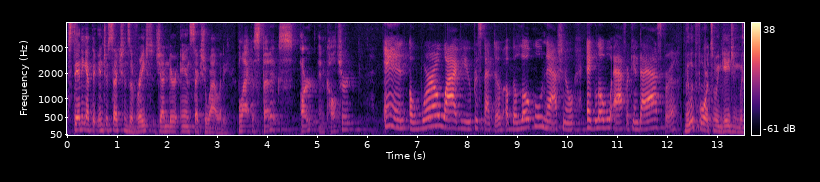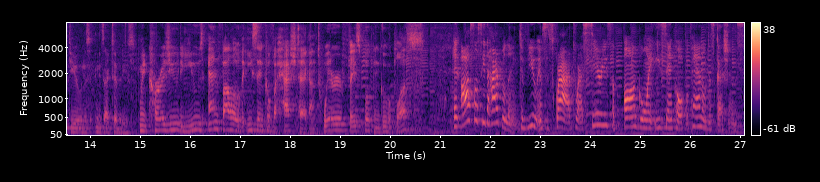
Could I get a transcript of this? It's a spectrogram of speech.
standing at the intersections of race, gender, and sexuality, black aesthetics, art, and culture, and a worldwide view perspective of the local, national, and global African diaspora. We look forward to engaging with you in, this, in these activities. We encourage you to use and follow the East Sankofa hashtag on Twitter, Facebook, and Google+. And also see the hyperlink to view and subscribe to our series of ongoing East Sankofa panel discussions.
